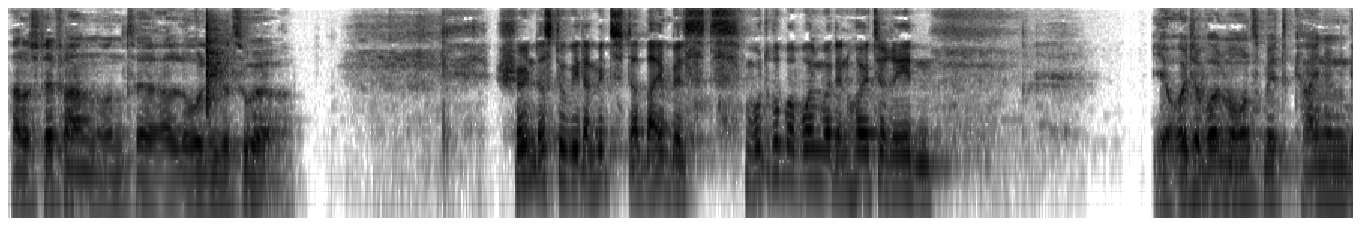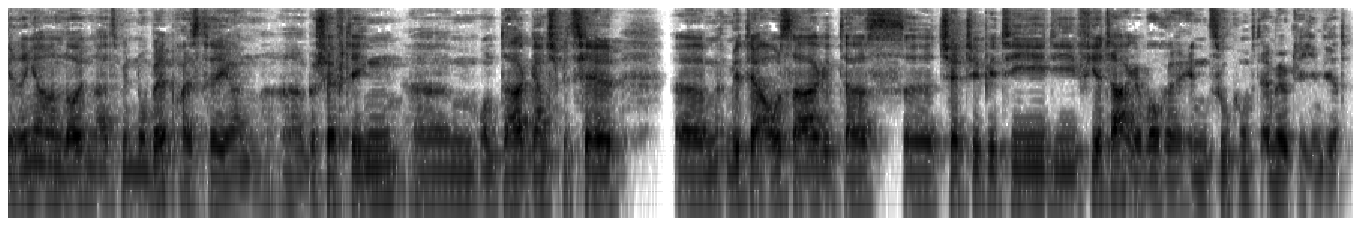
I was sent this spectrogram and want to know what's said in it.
Hallo Stefan und äh, hallo liebe Zuhörer. Schön, dass du wieder mit dabei bist. Worüber wollen wir denn heute reden? Ja, heute wollen wir uns mit keinen geringeren Leuten als mit Nobelpreisträgern äh, beschäftigen ähm, und da ganz speziell ähm, mit der Aussage, dass äh, ChatGPT die Vier-Tage-Woche in Zukunft ermöglichen wird.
